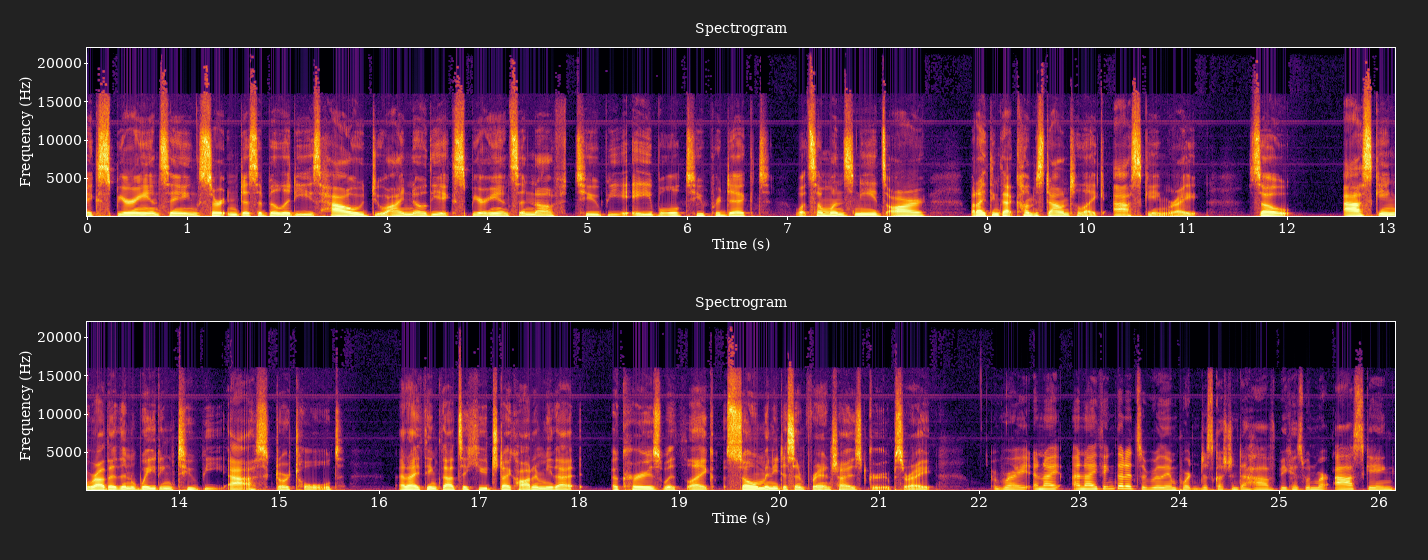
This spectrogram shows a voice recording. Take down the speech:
experiencing certain disabilities, how do I know the experience enough to be able to predict what someone's needs are? But I think that comes down to like asking, right? So asking rather than waiting to be asked or told. And I think that's a huge dichotomy that occurs with like so many disenfranchised groups, right? Right. And I and I think that it's a really important discussion to have because when we're asking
